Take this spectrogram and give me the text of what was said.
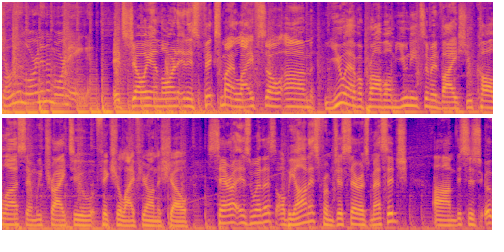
Joey and Lauren in the morning. It's Joey and Lauren. It is Fix My Life. So, um, you have a problem, you need some advice, you call us and we try to fix your life here on the show. Sarah is with us. I'll be honest, from just Sarah's message. Um, this is uh,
